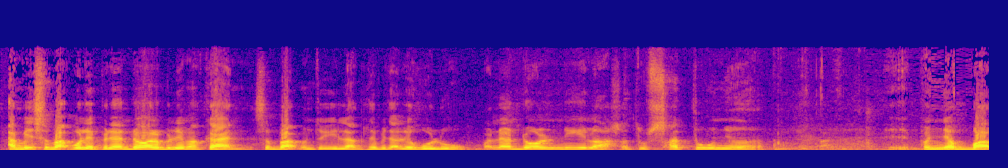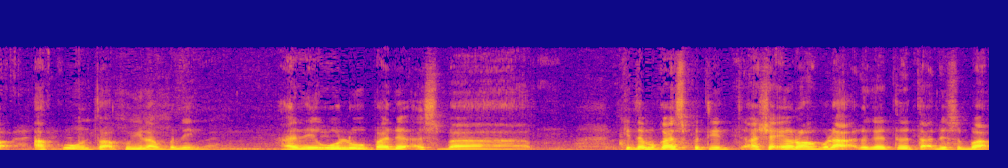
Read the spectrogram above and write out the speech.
Ambil sebab boleh. Panadol boleh makan. Sebab untuk hilang. Tapi tak boleh hulu. Panadol ni lah satu-satunya Penyebab aku untuk aku hilang pening. Ini hulu pada asbab. Kita bukan seperti Asyairah pula. Dia kata tak ada sebab.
